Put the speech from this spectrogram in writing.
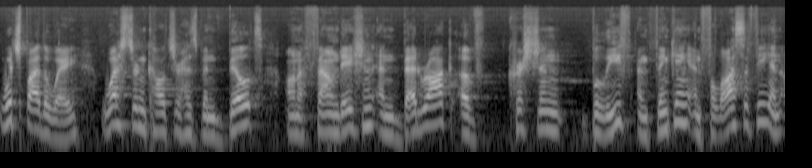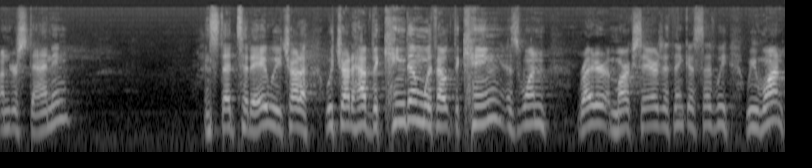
which, by the way, Western culture has been built on a foundation and bedrock of Christian belief and thinking and philosophy and understanding. Instead, today we try to, we try to have the kingdom without the king, as one writer, Mark Sayers, I think, has said. We, we want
